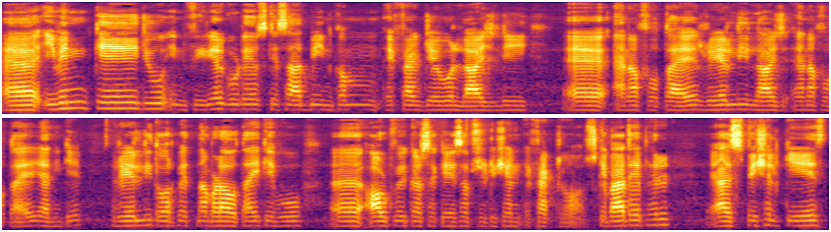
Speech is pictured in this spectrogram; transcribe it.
इवन uh, के जो इन्फीरियर गुड है उसके साथ भी इनकम इफ़ेक्ट जो है वो लार्जली एनफ होता है रेयरली लार्ज एनफ होता है यानी कि रेयरली तौर पे इतना बड़ा होता है कि वो आउटवे uh, कर सके सब्सटीट्यूशन इफ़ेक्ट को। उसके बाद है फिर special case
